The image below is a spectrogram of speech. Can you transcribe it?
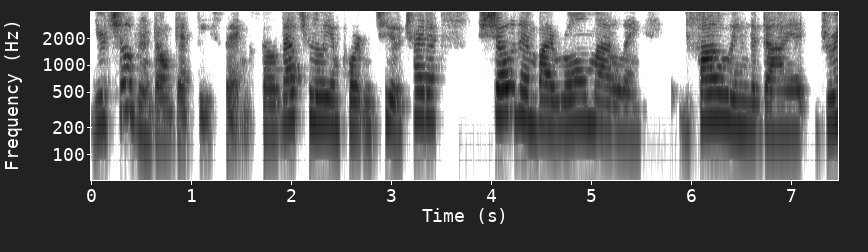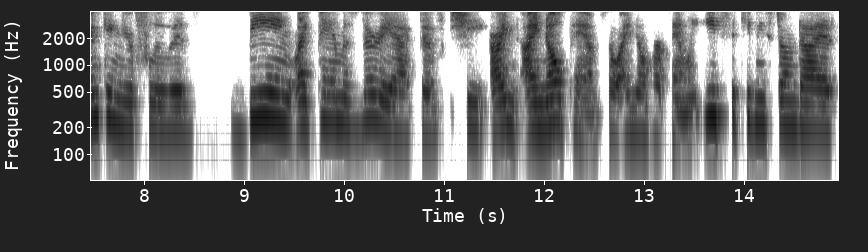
your children don't get these things. So that's really important too. Try to show them by role modeling, following the diet, drinking your fluids, being like Pam is very active. She, I, I know Pam, so I know her family eats the kidney stone diet.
